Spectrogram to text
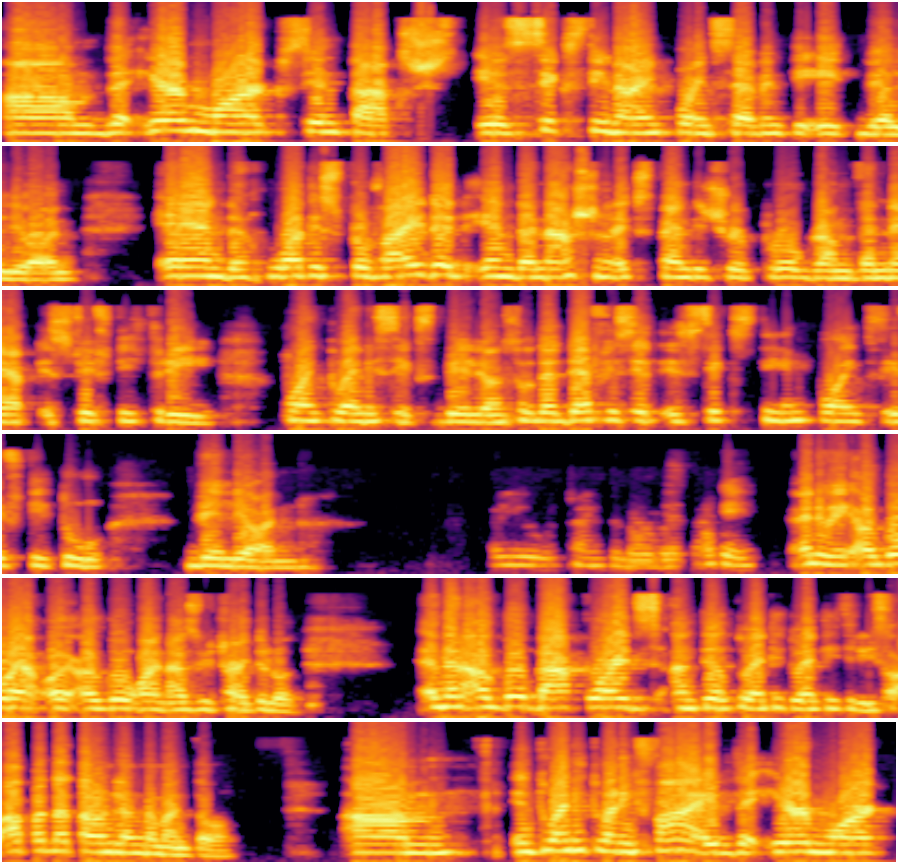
um, the earmark syntax is 69.78 billion. And what is provided in the National Expenditure Program, the NEP, is 53.26 billion. So the deficit is 16.52 billion. Are you trying to load it? Okay. Anyway, I'll go, I'll go on as we try to load. And then I'll go backwards until 2023. So apat na taon lang naman to. Um, in 2025, the earmark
